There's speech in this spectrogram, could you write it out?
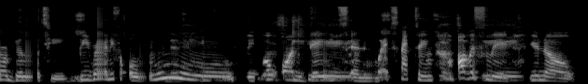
your ability be ready for openness. Ooh, we go on dates and we're expecting That's obviously key. you know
